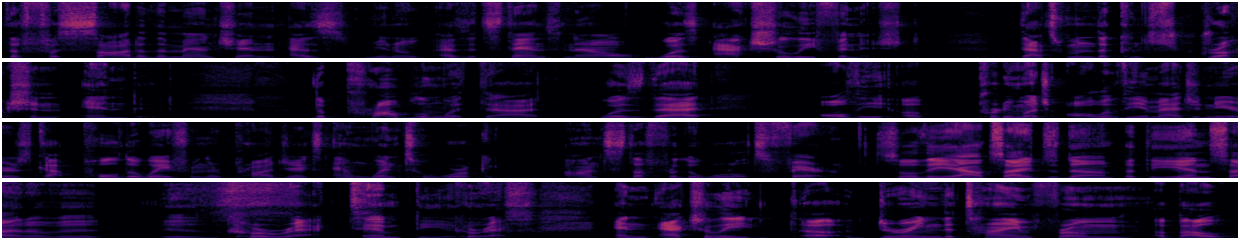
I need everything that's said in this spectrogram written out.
the facade of the mansion, as you know, as it stands now, was actually finished. That's when the construction ended. The problem with that was that all the uh, pretty much all of the Imagineers got pulled away from their projects and went to work on stuff for the World's Fair. So the outside's done, but the inside of it is Correct. empty. Correct. And actually, uh, during the time from about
